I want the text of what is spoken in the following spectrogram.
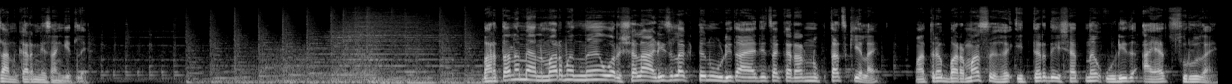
जाणकारांनी सांगितलंय. भारतानं म्यानमारमधनं वर्षाला अडीच लाख टन उडीद आयातीचा करार नुकताच केलाय. मात्र बर्मासह इतर देशातनं उडीद आयात सुरूच आहे.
